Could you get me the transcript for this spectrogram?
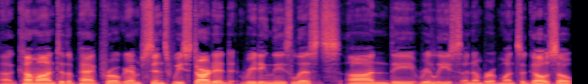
uh, come on to the PAC program since we started reading these lists on the release a number of months ago. So,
